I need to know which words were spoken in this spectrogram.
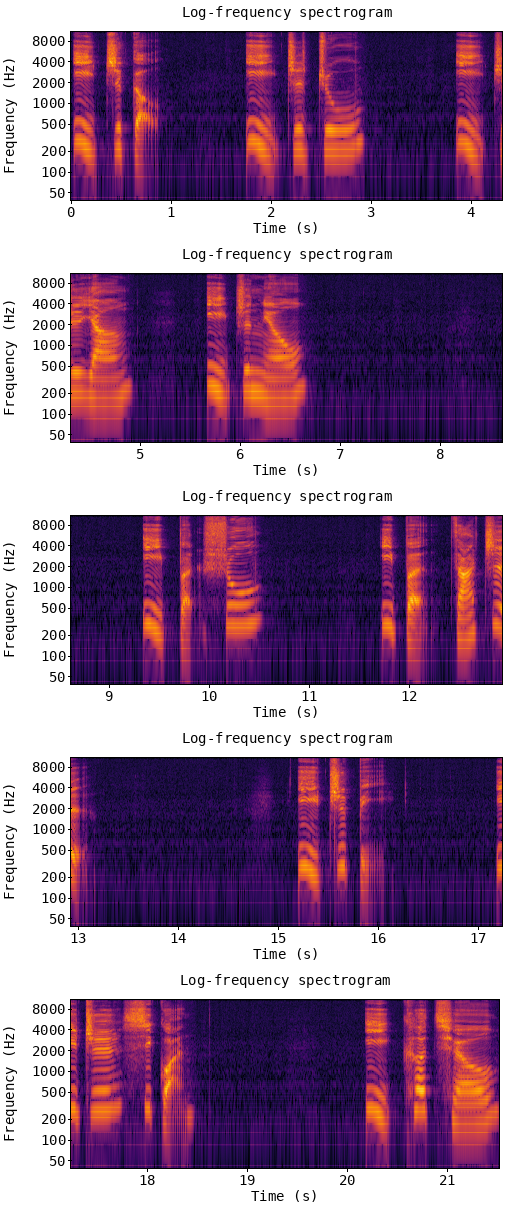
一只狗，一只猪，一只羊，一只牛。一本书，一本杂志，一支笔，一支吸管，一颗球，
